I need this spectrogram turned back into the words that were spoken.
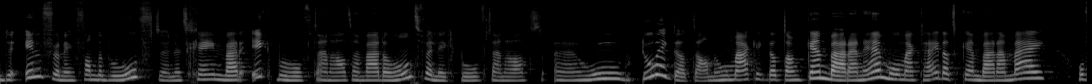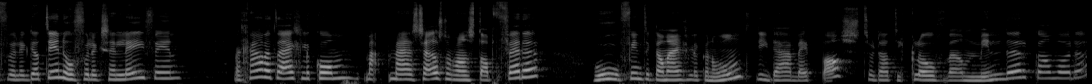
de invulling van de behoeften, hetgeen waar ik behoefte aan had en waar de hond wellicht behoefte aan had, uh, hoe doe ik dat dan? Hoe maak ik dat dan kenbaar aan hem? Hoe maakt hij dat kenbaar aan mij? Hoe vul ik dat in? Hoe vul ik zijn leven in? Waar gaat het eigenlijk om? Maar, maar zelfs nog wel een stap verder. Hoe vind ik dan eigenlijk een hond die daarbij past, zodat die kloof wel minder kan worden?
